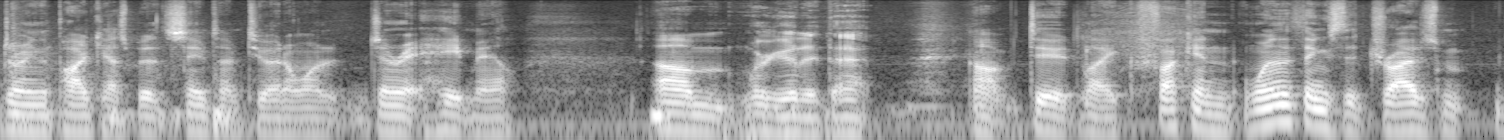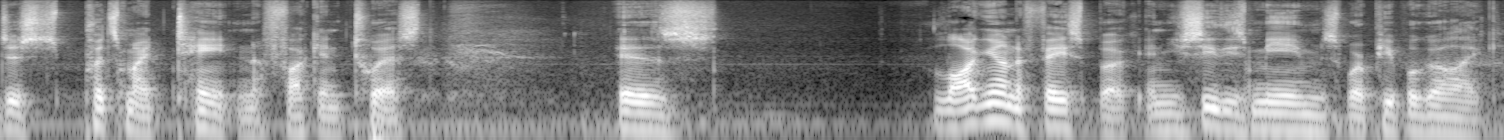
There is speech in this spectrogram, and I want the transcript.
during the podcast, but at the same time too, I don't want to generate hate mail. Um, we're good at that. Oh, dude, like fucking one of the things that drives just puts my taint in a fucking twist is logging onto Facebook and you see these memes where people go like,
